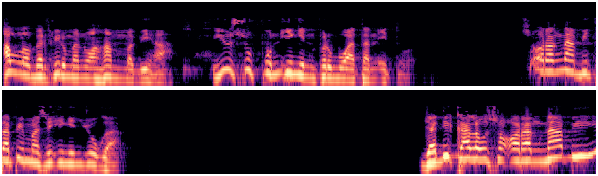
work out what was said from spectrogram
Allah berfirman wahamma biha. Yusuf pun ingin perbuatan itu. Seorang nabi tapi masih ingin juga. Jadi kalau seorang nabi,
